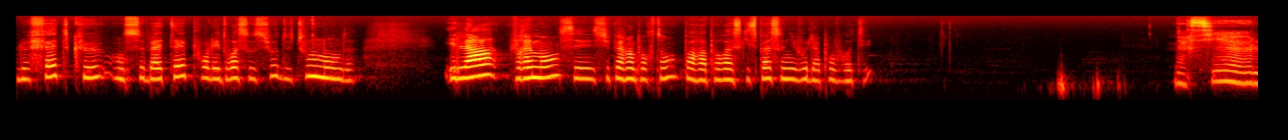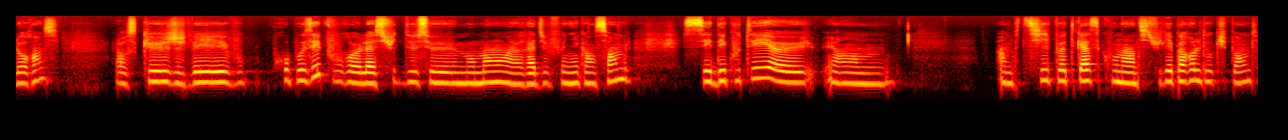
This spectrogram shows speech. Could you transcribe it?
le fait qu'on se battait pour les droits sociaux de tout le monde. Et là, vraiment, c'est super important par rapport à ce qui se passe au niveau de la pauvreté. Merci euh, Laurence. Alors ce que je vais vous proposer pour euh, la suite de ce moment euh, radiophonique ensemble, c'est d'écouter un, un petit podcast qu'on a intitulé Paroles d'occupantes.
